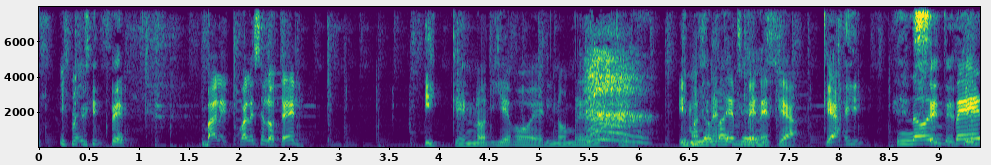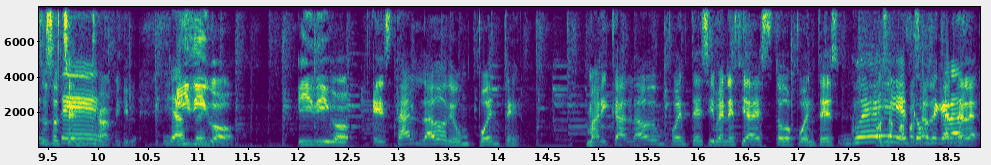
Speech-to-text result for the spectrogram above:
Y me dice, vale, ¿cuál es el hotel? Y que no llevo el nombre del hotel. Imagínate en. Venecia, que hay No 780 mil. inventes. Ya Y sé. digo, y digo, está al lado de un puente. Marica, al lado de un puente, si Venecia es todo puentes. Güey, o sea, para es, como si dijeras, Canela-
